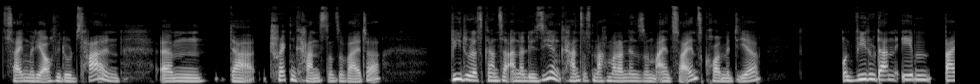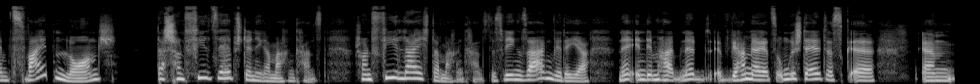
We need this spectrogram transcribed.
zeigen wir dir auch, wie du Zahlen ähm, da tracken kannst und so weiter. Wie du das Ganze analysieren kannst, das machen wir dann in so einem 1 zu 1 Call mit dir. Und wie du dann eben beim zweiten Launch das schon viel selbstständiger machen kannst, schon viel leichter machen kannst. Deswegen sagen wir dir ja, ne, in dem ne, wir haben ja jetzt umgestellt, das, äh, ähm,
